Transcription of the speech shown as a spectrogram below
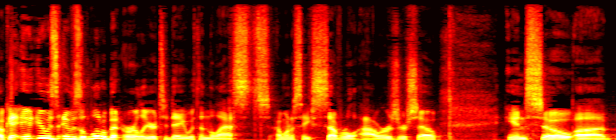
okay, it, it was it was a little bit earlier today, within the last I want to say several hours or so. And so uh,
